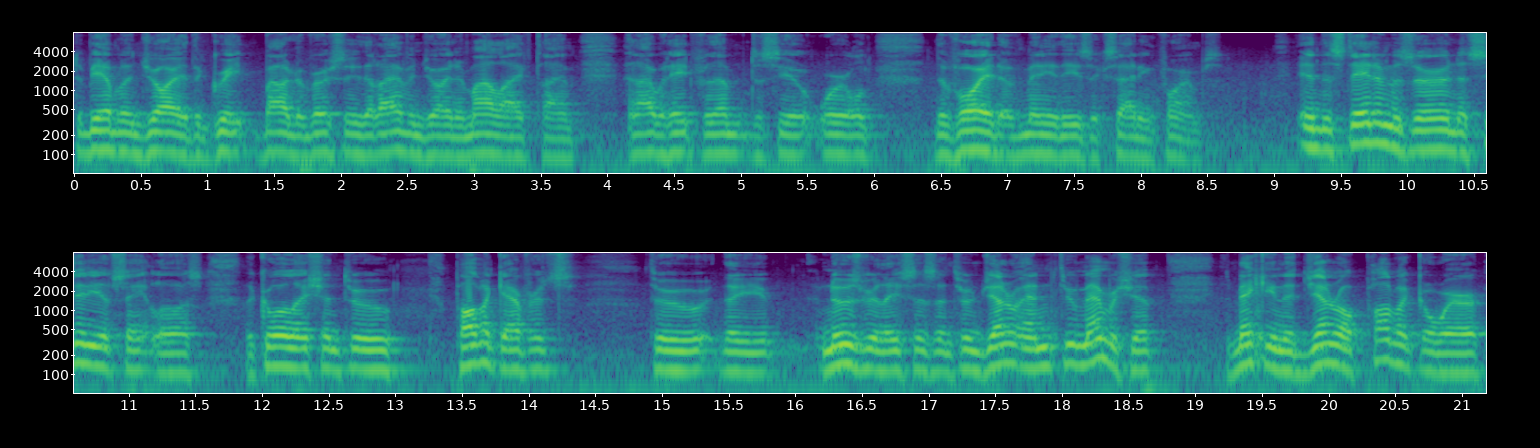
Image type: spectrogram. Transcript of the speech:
to be able to enjoy the great biodiversity that I've enjoyed in my lifetime, and I would hate for them to see a world devoid of many of these exciting farms. In the state of Missouri, in the city of St. Louis, the coalition, through public efforts, through the news releases, and through general and through membership, is making the general public aware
